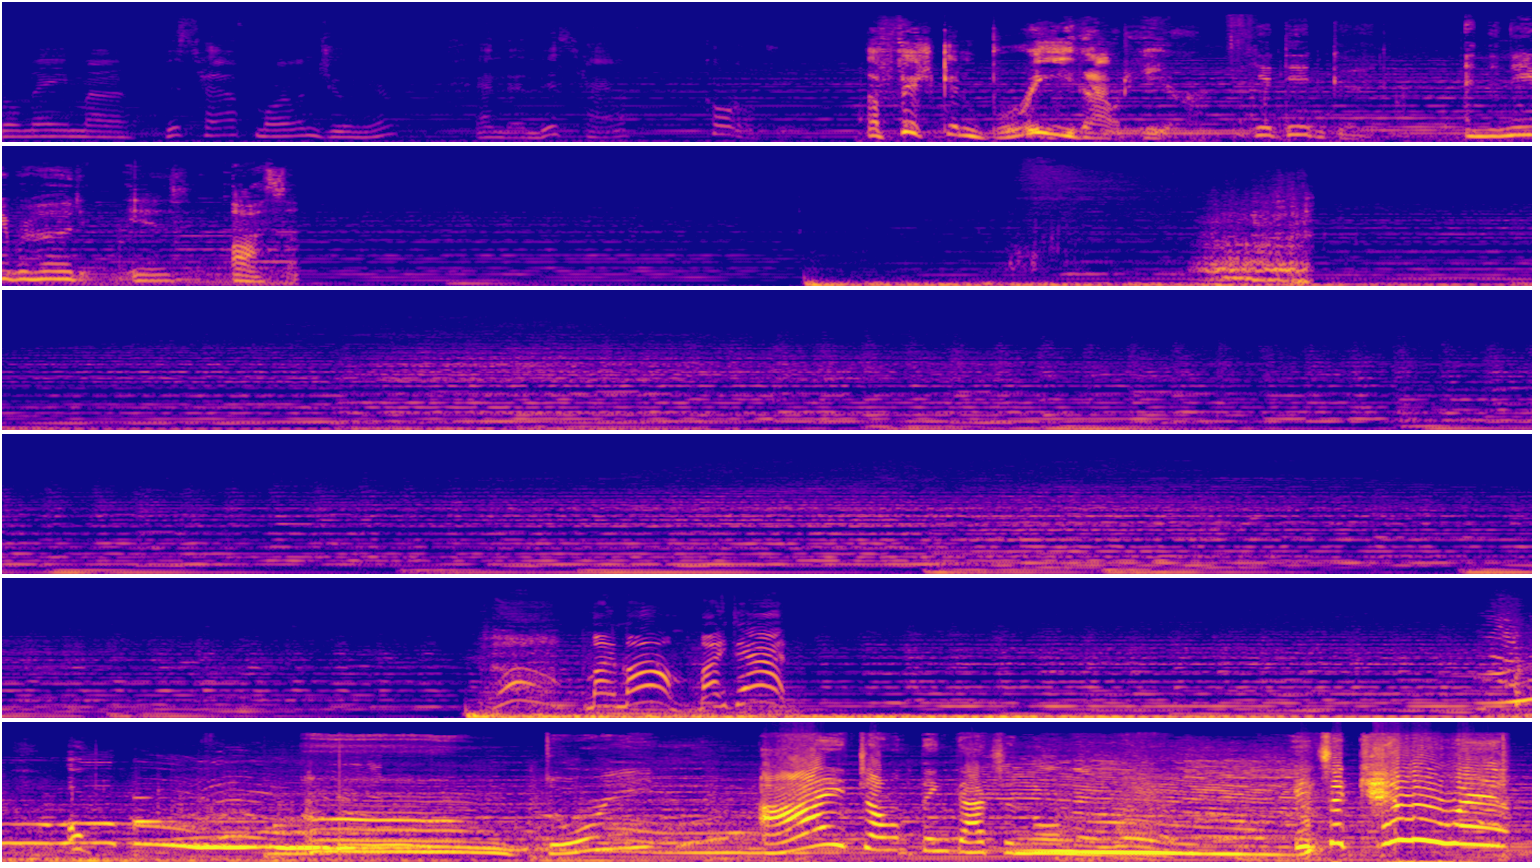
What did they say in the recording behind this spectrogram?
We'll name uh, this half Marlin Jr. and then this half Coral Jr. A fish can breathe out here. You did good. And the neighborhood is awesome. Dory? I don't think that's a normal whale. It's a killer whale!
